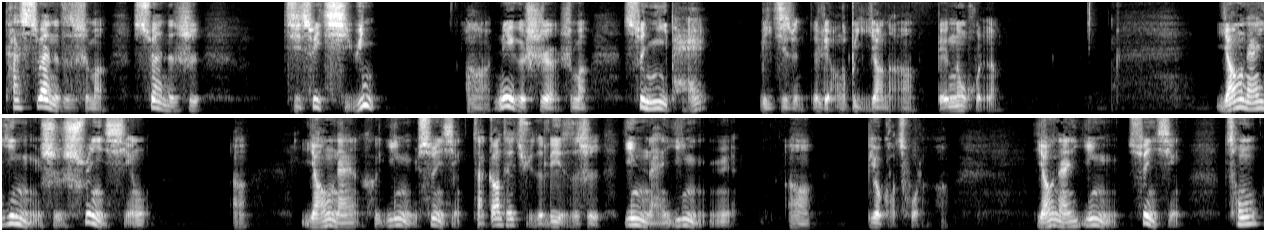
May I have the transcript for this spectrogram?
它算的是什么？算的是几岁起运啊？那个是什么顺逆排为基准？这两个不一样的啊，别弄混了。阳男阴女是顺行啊，阳男和阴女顺行。咱刚才举的例子是阴男阴女啊，不要搞错了啊。阳男阴女顺行，从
